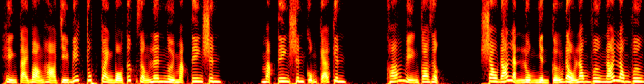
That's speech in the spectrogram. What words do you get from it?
Hiện tại bọn họ chỉ biết trút toàn bộ tức giận lên người Mạc Tiên Sinh. Mạc Tiên Sinh cũng cả kinh, khó miệng co giật. Sau đó lạnh lùng nhìn Cửu Đầu Long Vương nói Long Vương,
